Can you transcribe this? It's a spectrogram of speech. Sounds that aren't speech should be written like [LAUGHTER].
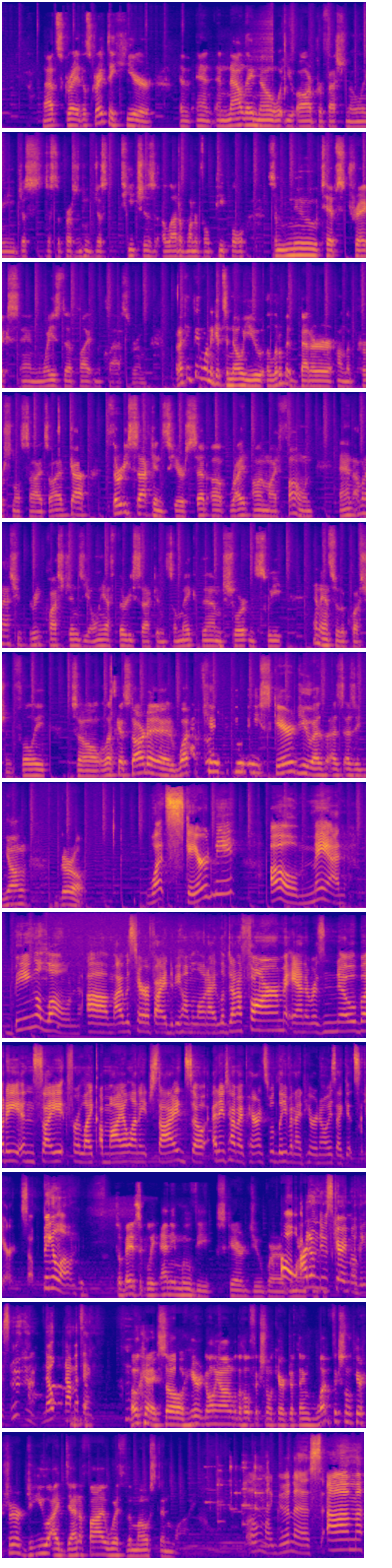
[LAUGHS] That's great. That's great to hear. And, and and now they know what you are professionally. Just just a person who just teaches a lot of wonderful people some new tips, tricks, and ways to apply it in the classroom. But I think they want to get to know you a little bit better on the personal side. So I've got 30 seconds here set up right on my phone, and I'm going to ask you three questions. You only have 30 seconds, so make them short and sweet and answer the question fully. So let's get started. What kid movie scared you as, as, as a young girl? What scared me? Oh man, being alone. Um, I was terrified to be home alone. I lived on a farm and there was nobody in sight for like a mile on each side. So anytime my parents would leave and I'd hear a noise, I'd get scared. So being alone. So basically, any movie scared you. Where oh, I don't do scary movies. Mm-mm, nope, not my thing. [LAUGHS] okay, so here going on with the whole fictional character thing. What fictional character do you identify with the most and why? Oh my goodness. Um,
